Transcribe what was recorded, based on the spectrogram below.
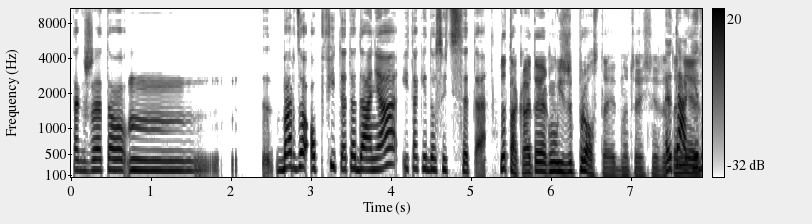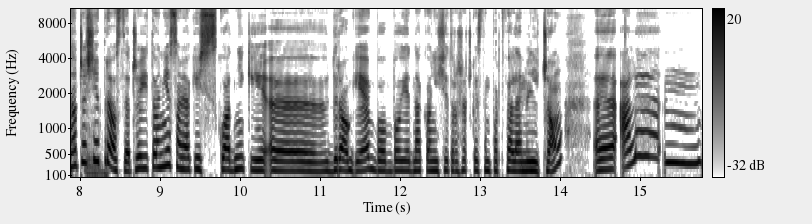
Także to mm, bardzo obfite te dania i takie dosyć syte. No tak, ale to jak mówisz, że proste jednocześnie. Że E, to Tak, nie jest- jednocześnie proste, czyli to nie są jakieś składniki e, drogie, bo, bo jednak oni się troszeczkę z tym portfelem liczą, e, ale mm,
